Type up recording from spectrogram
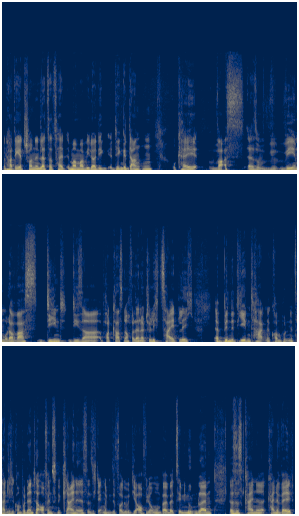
und hatte jetzt schon in letzter Zeit immer mal wieder die, den Gedanken, okay, was, also wem oder was dient dieser Podcast noch, weil er natürlich zeitlich er bindet jeden Tag eine, Kompo eine zeitliche Komponente, auch wenn es eine kleine ist. Also ich denke mal, diese Folge wird ja auch wieder um und bei, bei zehn Minuten bleiben. Das ist keine, keine Welt.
